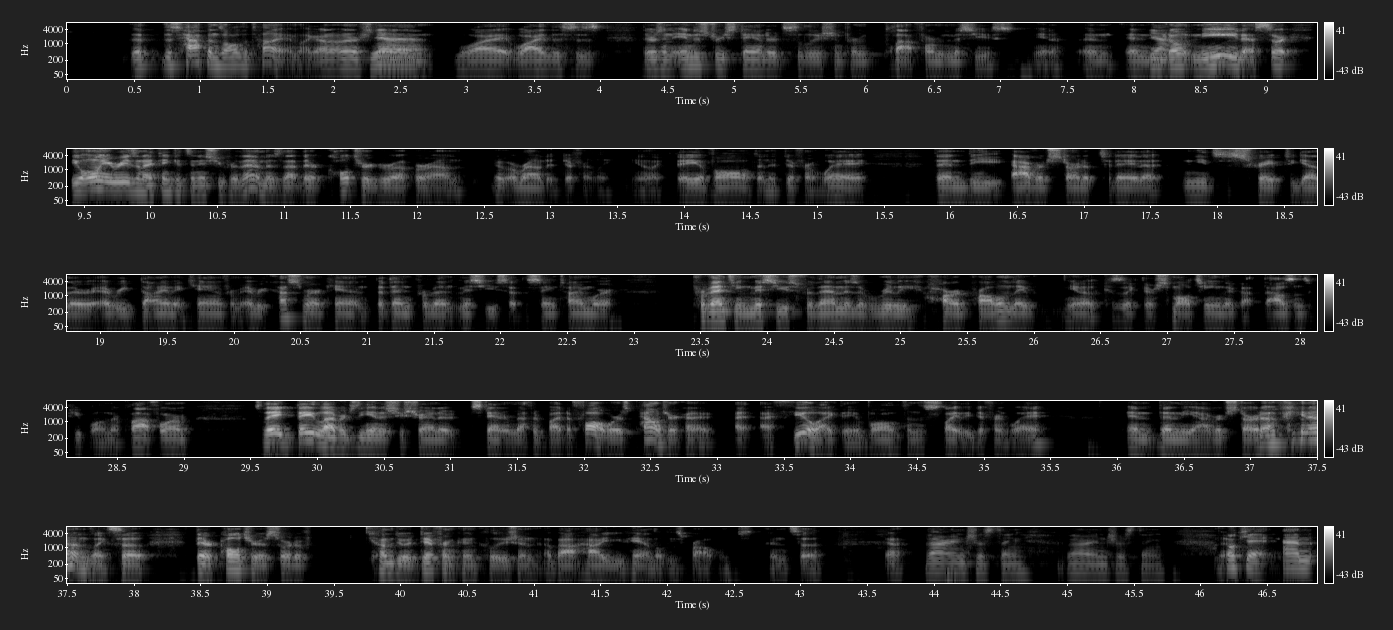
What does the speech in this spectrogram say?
That this happens all the time. Like I don't understand yeah. why why this is there's an industry standard solution from platform misuse you know and and yeah. you don't need a sort the only reason i think it's an issue for them is that their culture grew up around around it differently you know like they evolved in a different way than the average startup today that needs to scrape together every dime it can from every customer it can but then prevent misuse at the same time where preventing misuse for them is a really hard problem they you know because like they're a small team they've got thousands of people on their platform so they they leverage the industry standard standard method by default, whereas Palantir kind of I, I, feel like they evolved in a slightly different way, and than the average startup, you know, and like so their culture has sort of come to a different conclusion about how you handle these problems, and so yeah, very interesting, very interesting. Yeah. Okay, and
